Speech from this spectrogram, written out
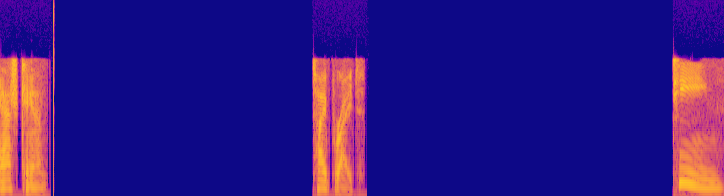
ashcan, typewrite, teen,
